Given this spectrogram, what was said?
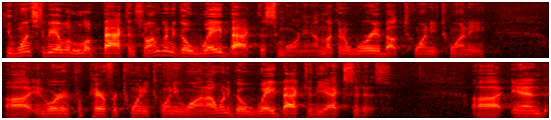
he wants to be able to look back. And so I'm going to go way back this morning. I'm not going to worry about 2020 uh, in order to prepare for 2021. I want to go way back to the Exodus. Uh, and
